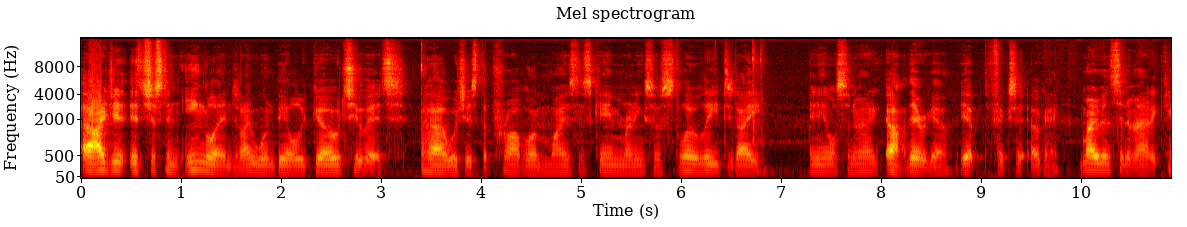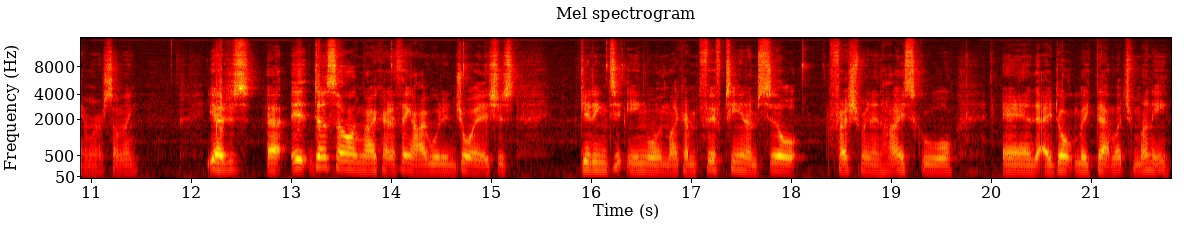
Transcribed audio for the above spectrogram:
I just, it's just in England, and I wouldn't be able to go to it, uh, which is the problem. Why is this game running so slowly? Did I enable cinematic? Ah, there we go. Yep, fix it. Okay. Might have been cinematic camera or something. Yeah, just, uh, it does sound like my kind of thing. I would enjoy it. It's just getting to England. Like, I'm 15, I'm still a freshman in high school, and I don't make that much money.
